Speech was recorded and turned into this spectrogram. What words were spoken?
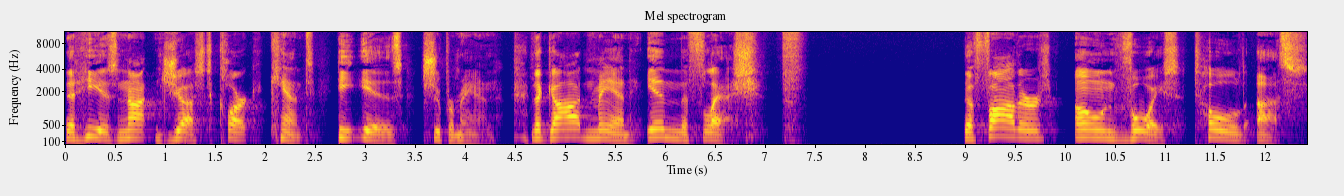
that he is not just Clark Kent, he is Superman, the God man in the flesh. The Father's own voice told us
